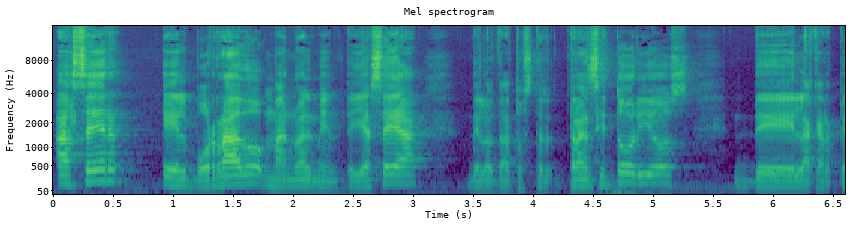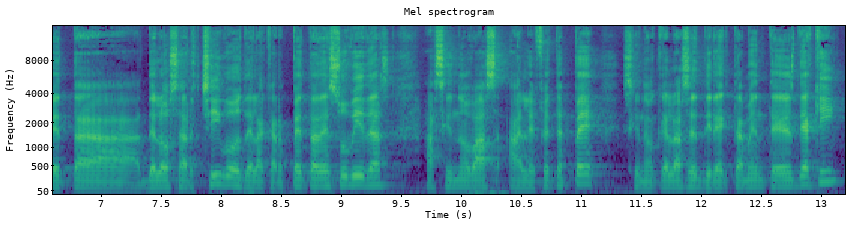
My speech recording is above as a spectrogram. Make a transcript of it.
hacer el borrado manualmente, ya sea de los datos transitorios, de la carpeta, de los archivos de la carpeta de subidas, así no vas al FTP, sino que lo haces directamente desde aquí.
